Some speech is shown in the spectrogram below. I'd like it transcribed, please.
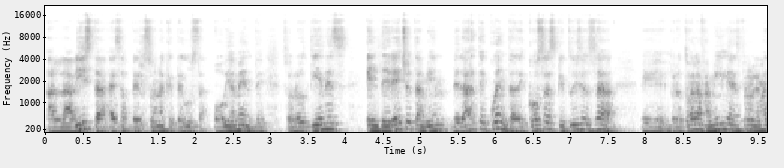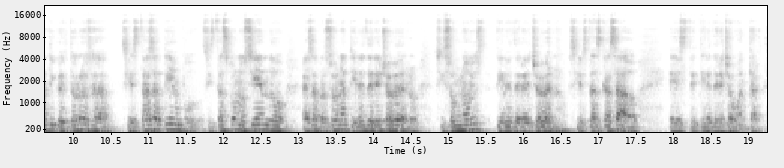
a la vista a esa persona que te gusta. Obviamente, solo tienes el derecho también de darte cuenta de cosas que tú dices, o sea, eh, pero toda la familia es problemático el todo, o sea, si estás a tiempo, si estás conociendo a esa persona, tienes derecho a verlo, si son novios, tienes derecho a verlo, si estás casado, este, tienes derecho a aguantarte.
